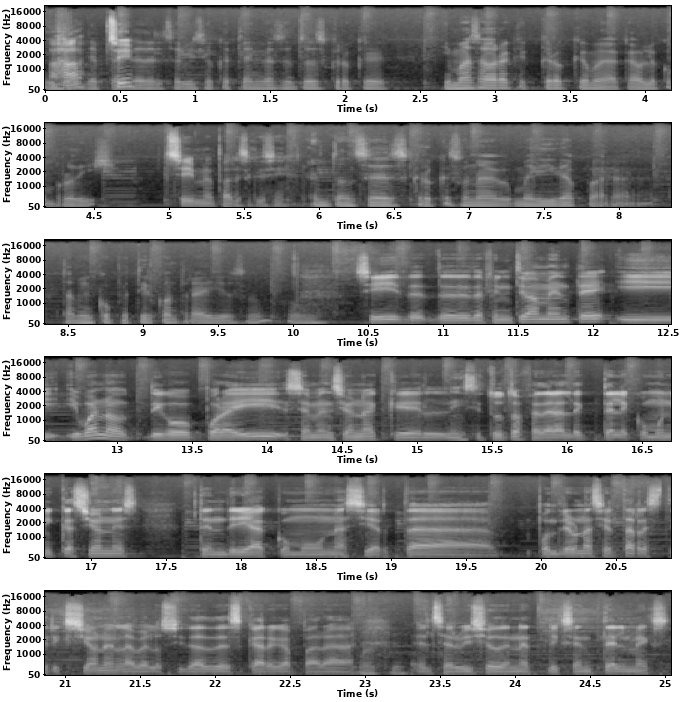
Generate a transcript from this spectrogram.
Y Ajá, sí. depende del servicio que tengas. Entonces creo que. Y más ahora que creo que Megacable compró Dish. Sí, me parece que sí. Entonces creo que es una medida para también competir contra ellos, ¿no? Como- Sí, de- de- definitivamente. Y, y bueno, digo, por ahí se menciona que el Instituto Federal de Telecomunicaciones tendría como una cierta pondría una cierta restricción en la velocidad de descarga para el servicio de Netflix en Telmex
